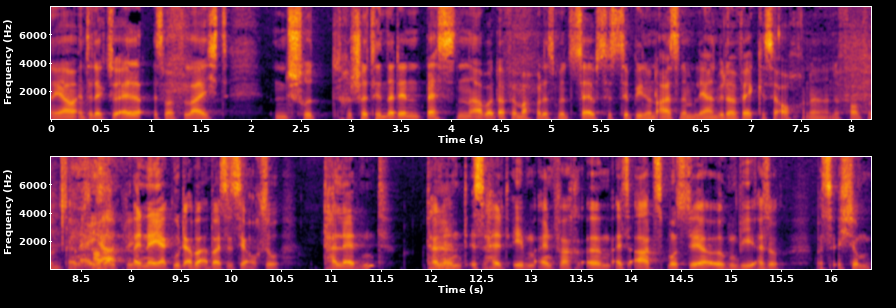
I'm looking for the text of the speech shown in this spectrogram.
naja, intellektuell ist man vielleicht einen Schritt, Schritt hinter den Besten, aber dafür macht man das mit Selbstdisziplin und eisernem Lernen wieder weg, ist ja auch eine, eine Form von Naja, Selbstdisziplin. äh, naja gut, aber, aber es ist ja auch so, Talent, Talent ist halt eben einfach, ähm, als Arzt musst du ja irgendwie, also was ich so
